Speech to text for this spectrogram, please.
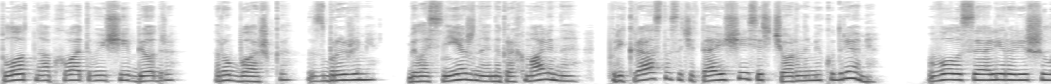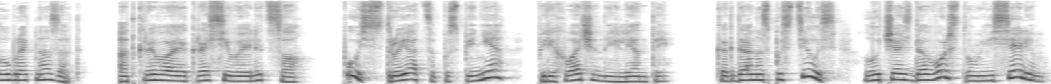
плотно обхватывающие бедра, рубашка с брыжами, белоснежная, накрахмаленная, прекрасно сочетающаяся с черными кудрями. Волосы Алира решила убрать назад – открывая красивое лицо. Пусть струятся по спине, перехваченные лентой. Когда она спустилась, лучась довольством и весельем,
